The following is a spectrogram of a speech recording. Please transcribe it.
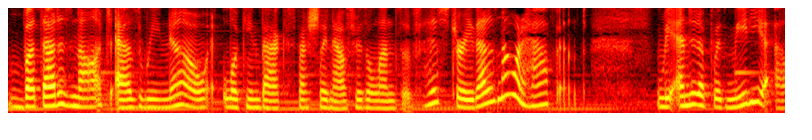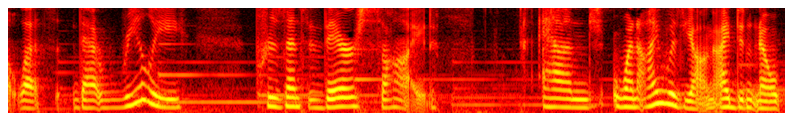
But that is not, as we know, looking back, especially now through the lens of history, that is not what happened we ended up with media outlets that really present their side. And when I was young, I didn't know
